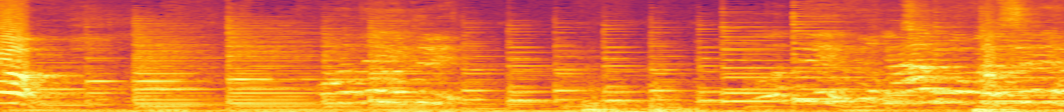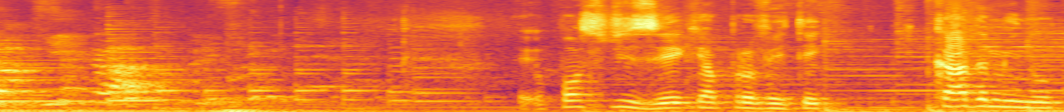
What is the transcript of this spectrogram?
Rodrigo! Você cara? Eu posso dizer que eu aproveitei cada minuto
